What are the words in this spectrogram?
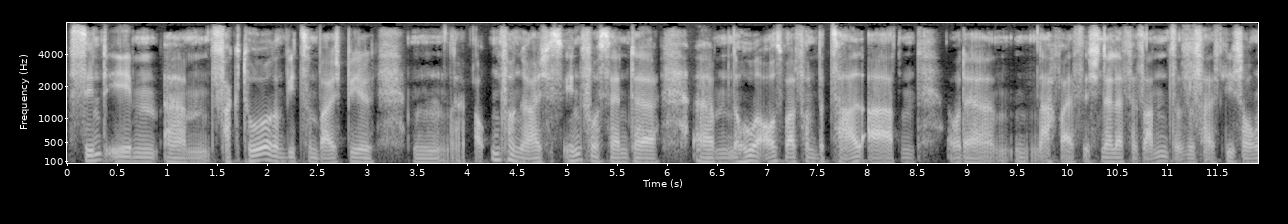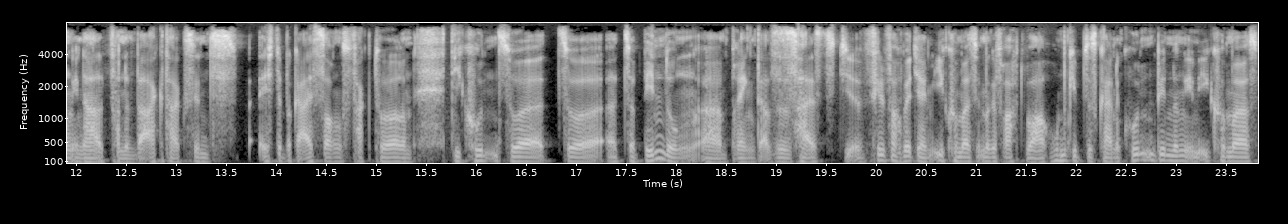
sind eben ähm, Faktoren wie zum Beispiel ein umfangreiches Infocenter, ähm, eine hohe Auswahl von Bezahlarten oder nachweislich schneller Versand. Also das heißt, Lieferungen innerhalb von einem Werktag sind echte Begeisterungsfaktoren, die Kunden zur, zur, äh, zur Bindung äh, bringt. Also das heißt, die, vielfach wird ja im E-Commerce immer gefragt, warum gibt es keine Kundenbindung im E-Commerce?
